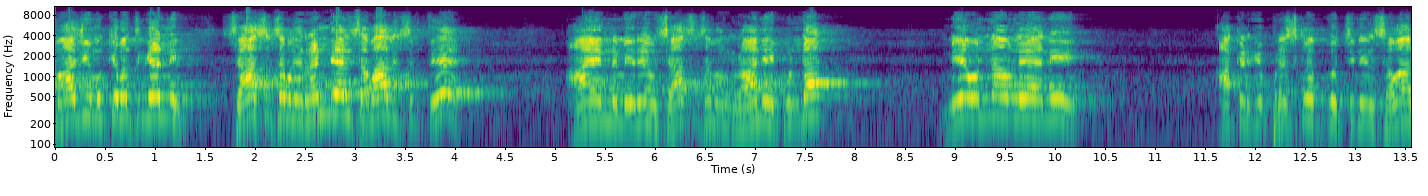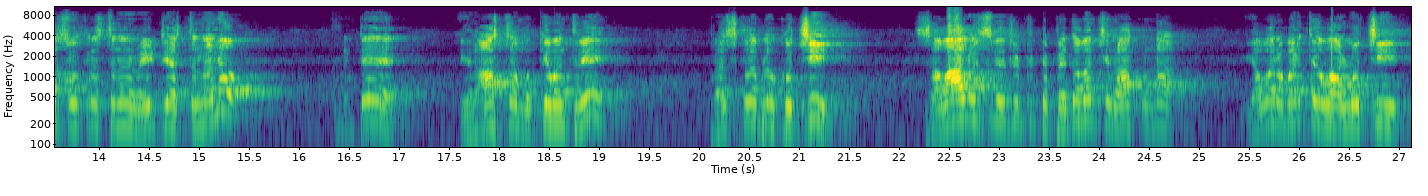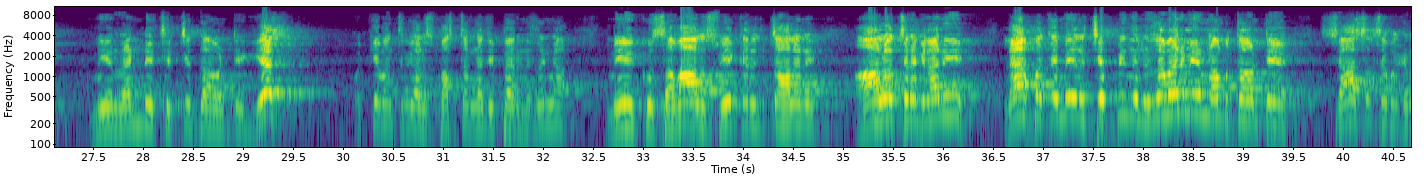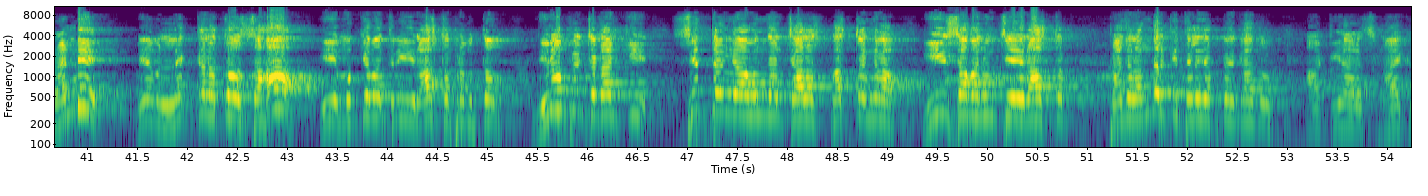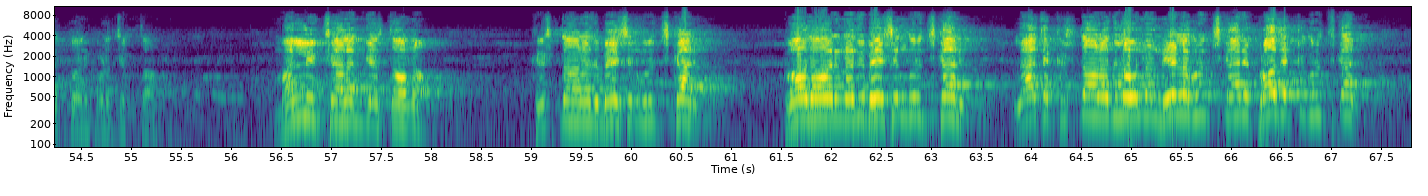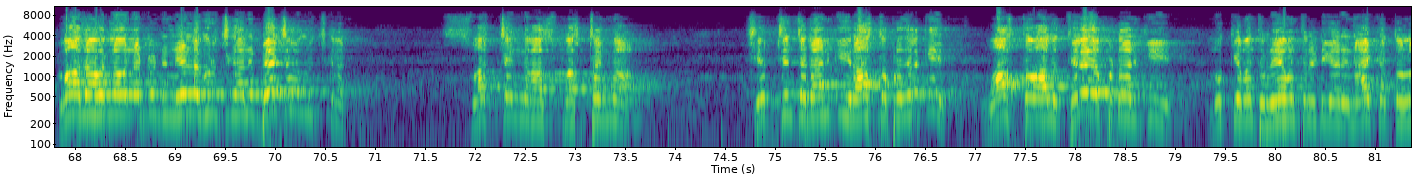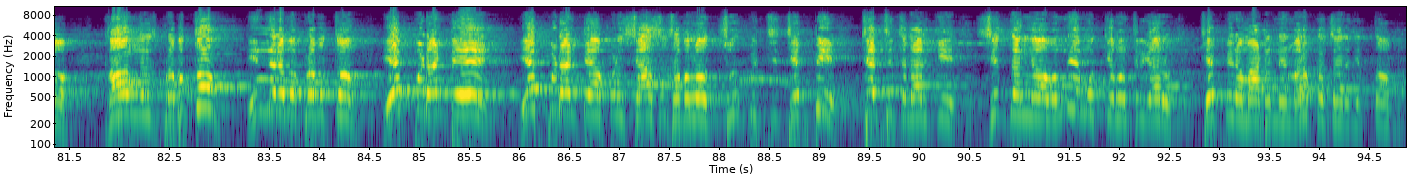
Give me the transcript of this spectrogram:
మాజీ ముఖ్యమంత్రి గారిని శాసనసభకు రండి అని సవాల్ ఇస్తే ఆయన్ని మీరేం శాసనసభకు రానియకుండా మేమున్నాంలే అని అక్కడికి ప్రెస్ క్లబ్కి వచ్చి నేను సవాల్ స్వీకరిస్తున్నాను వెయిట్ చేస్తున్నాను అంటే ఈ రాష్ట్ర ముఖ్యమంత్రి ప్రెస్ క్లబ్లోకి వచ్చి సవాలు విసిరేటటువంటి పెద్ద మనిషి రాకుండా ఎవరు పడితే వాళ్ళు వచ్చి మీరు రండి చర్చిద్దామంటే ఎస్ ముఖ్యమంత్రి గారు స్పష్టంగా చెప్పారు నిజంగా మీకు సవాలు స్వీకరించాలని ఆలోచన కానీ లేకపోతే మీరు చెప్పింది నిజమని మీరు నమ్ముతా ఉంటే శాసనసభకు రండి. మేము లెక్కలతో సహా ఈ ముఖ్యమంత్రి ఈ రాష్ట్ర ప్రభుత్వం నిరూపించడానికి సిద్ధంగా ఉందని చాలా స్పష్టంగా ఈ సభ నుంచే రాష్ట్ర ప్రజలందరికీ తెలియజెప్పే కాదు ఆ టీఆర్ఎస్ నాయకత్వానికి కూడా చెప్తా ఉన్నాం. మళ్ళీ ఛాలెంజ్ చేస్తా ఉన్నాం. కృష్ణానది బేషన్ బేసిన్ గురించి కానీ గోదావరి నది బేసిన్ గురించి కానీ లేకపోతే కృష్ణానదిలో ఉన్న నీళ్ళ గురించి కానీ ప్రాజెక్టుల గురించి కానీ గోదావరిలో ఉన్నటువంటి నీళ్ళ గురించి కానీ బేషన్ల గురించి కానీ స్వచ్ఛంగా స్పష్టంగా చర్చించడానికి రాష్ట్ర ప్రజలకి వాస్తవాలు తెలియజెప్పడానికి ముఖ్యమంత్రి రేవంత్ రెడ్డి గారి నాయకత్వంలో కాంగ్రెస్ ప్రభుత్వం ఇందిరమ్మ ప్రభుత్వం ఎప్పుడంటే ఎప్పుడంటే అప్పుడు శాసనసభలో చూపించి చెప్పి చర్చించడానికి సిద్ధంగా ఉంది ముఖ్యమంత్రి గారు. చెప్పిన మాట నేను మరొకసారి చెప్తా ఉన్నా.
